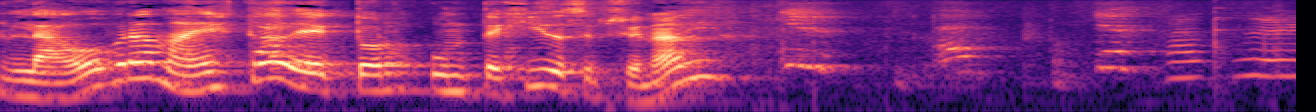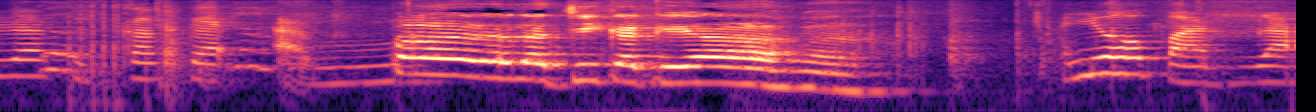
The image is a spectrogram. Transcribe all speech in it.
la obra maestra de Héctor, un tejido excepcional para la chica que ama. Leoparda.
